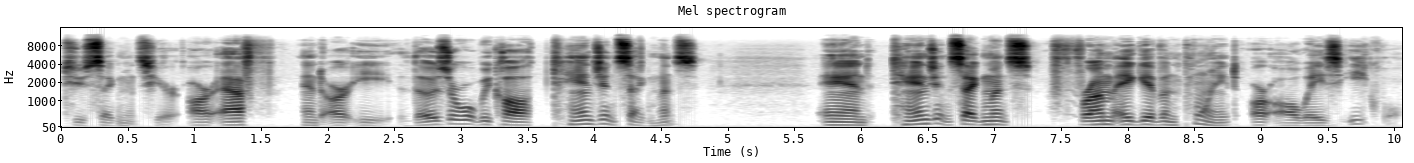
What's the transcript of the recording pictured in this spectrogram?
two segments here, RF and RE. Those are what we call tangent segments, and tangent segments from a given point are always equal.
